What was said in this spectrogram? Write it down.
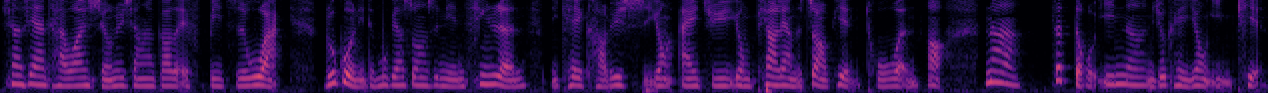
像现在台湾使用率相当高的 FB 之外，如果你的目标受众是年轻人，你可以考虑使用 IG，用漂亮的照片图文哦。那在抖音呢，你就可以用影片。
